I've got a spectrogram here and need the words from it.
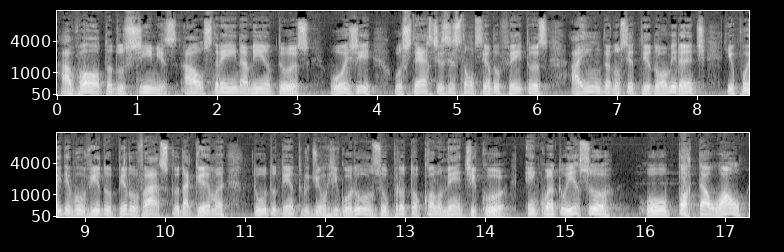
a volta dos times aos treinamentos. Hoje, os testes estão sendo feitos ainda no CT do Almirante, que foi devolvido pelo Vasco da Gama, tudo dentro de um rigoroso protocolo médico. Enquanto isso, o portal UOL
